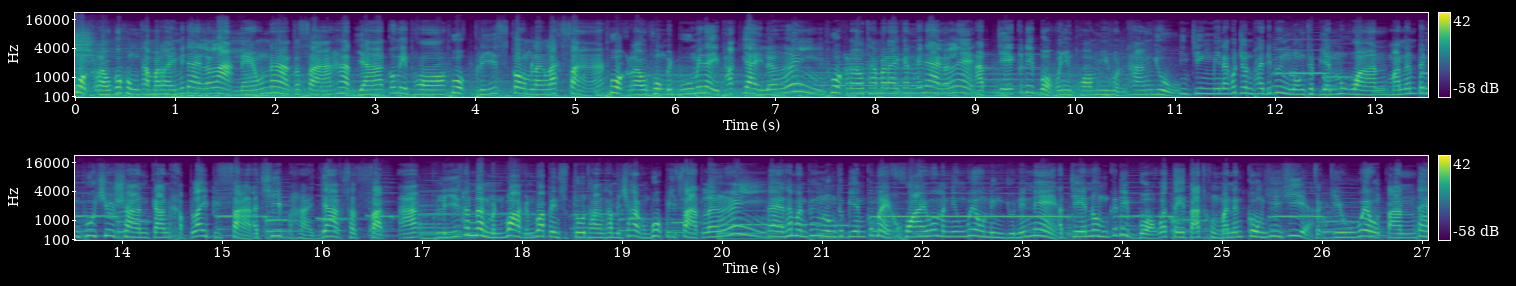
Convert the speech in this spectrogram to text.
พวกเราก็คงทำอะไรไม่ได้แล้วล่ะแนวหน้าก็สาหัสยาก็ไม่พอ พวกพรีสก็กำลังรักษา พวกเราคงไปบูไม่ได้อีกพักใหญ่เลย พวกเราทำอะไรกันไม่ได้แล้วแหละอาเจก็ได้บอกว่ายังพอมีหนทางอยู่ จริง ๆ มีนักผจญภัยที่เพิ่งลงทะเบียนเมื่อวาน มันนั้นเป็นผู้เชี่ยวชาญการขับไล่ปีศาจอาชีพหายากสัตว์สัตว์อาร์คพลีท่านนั่นมันว่ากันว่าเป็นศัตรูทางธรรมชาติของพวกปีศาจเลย แต่ถ้ามันเพิ่งลงทะเบียนก็หมายควายว่ามันยังเวลหนึ่งอยู่แน่ๆอาเจนมก็ได้บอกว่าเตตัสของมันนั้นโกงเฮี้ยๆสกิลเวลตัน แต่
